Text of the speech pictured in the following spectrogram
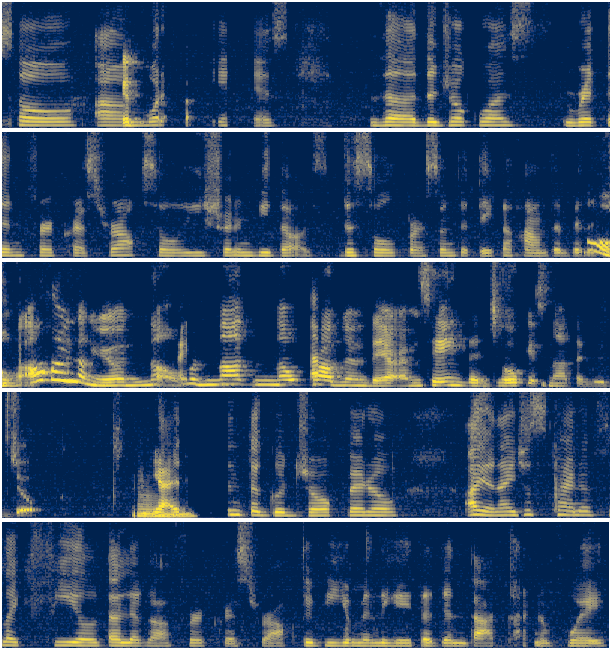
So um, It- what I'm saying is the the joke was written for Chris Rock, so he shouldn't be the the sole person to take accountability. oh okay lang yun no not no problem there I'm saying the joke is not a good joke Yeah, it isn't a good joke, pero ayun, I just kind of like feel talaga for Chris Rock to be humiliated in that kind of way.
